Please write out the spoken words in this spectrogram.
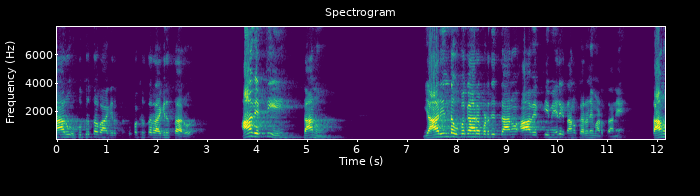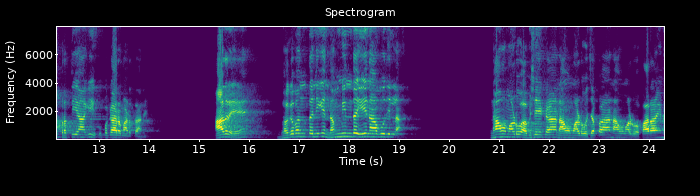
ಯಾರು ಉಪಕೃತವಾಗಿರುತ್ತ ಉಪಕೃತರಾಗಿರುತ್ತಾರೋ ಆ ವ್ಯಕ್ತಿ ತಾನು ಯಾರಿಂದ ಉಪಕಾರ ಪಡೆದಿದ್ದಾನೋ ಆ ವ್ಯಕ್ತಿ ಮೇಲೆ ತಾನು ಕರುಣೆ ಮಾಡ್ತಾನೆ, ತಾನು ಪ್ರತಿಯಾಗಿ ಉಪಕಾರ ಮಾಡ್ತಾನೆ. ಆದರೆ ಭಗವಂತನಿಗೆ ನಮ್ಮಿಂದ ಏನಾಗುವುದಿಲ್ಲ. ನಾವು ಮಾಡುವ ಅಭಿಷೇಕ, ನಾವು ಮಾಡುವ ಜಪ, ನಾವು ಮಾಡುವ ಪಾರಾಯಣ,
